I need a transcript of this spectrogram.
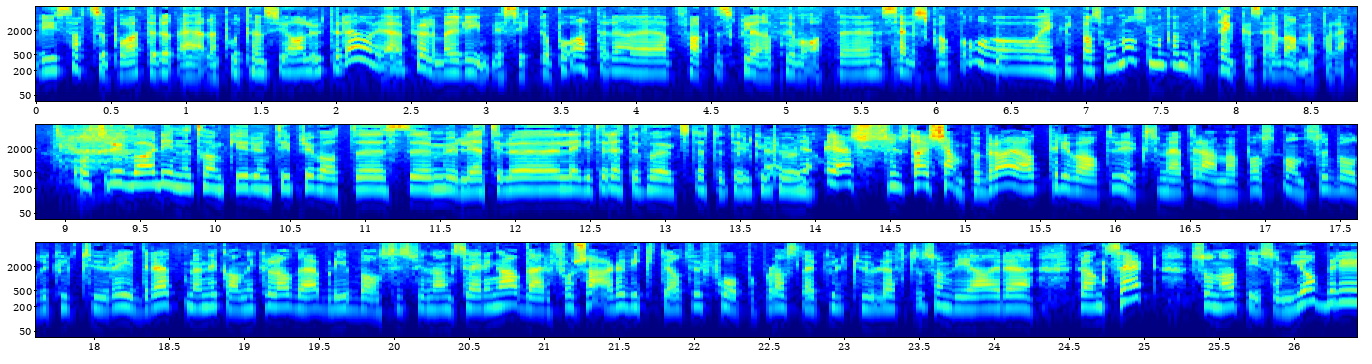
vi, satser på at det er et potensial ute der, og jeg føler meg rimelig sikker på at det er faktisk flere private selskaper og enkeltpersoner som kan godt tenke seg å være med på det. Åsrud, hva er dine tanker rundt de privates mulighet til å legge til rette for økt støtte til kulturen? Jeg, jeg syns det er kjempebra at private virksomheter er med på å sponse både kultur og idrett, men vi kan ikke la det bli basisfinansieringa. Derfor så er det viktig at vi får på plass det kulturløftet som vi har eh, lansert, sånn at de som jobber i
